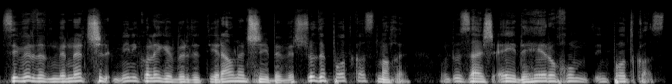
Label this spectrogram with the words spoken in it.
Sie würden mir nicht meine Kollegen würden dir auch nicht schreiben, wirst du den Podcast machen? Und du sagst, ey, der Hero kommt in den Podcast.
